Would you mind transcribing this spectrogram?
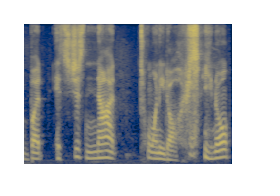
but it's just not twenty dollars. You know,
